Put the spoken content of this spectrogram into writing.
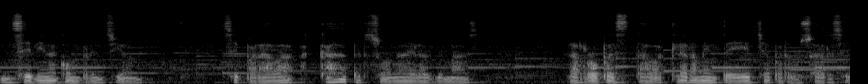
en serena comprensión, separaba a cada persona de las demás. La ropa estaba claramente hecha para usarse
